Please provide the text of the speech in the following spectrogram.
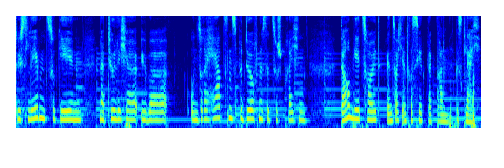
durchs Leben zu gehen, natürlicher über unsere Herzensbedürfnisse zu sprechen. Darum geht es heute. Wenn es euch interessiert, bleibt dran. Bis gleich.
